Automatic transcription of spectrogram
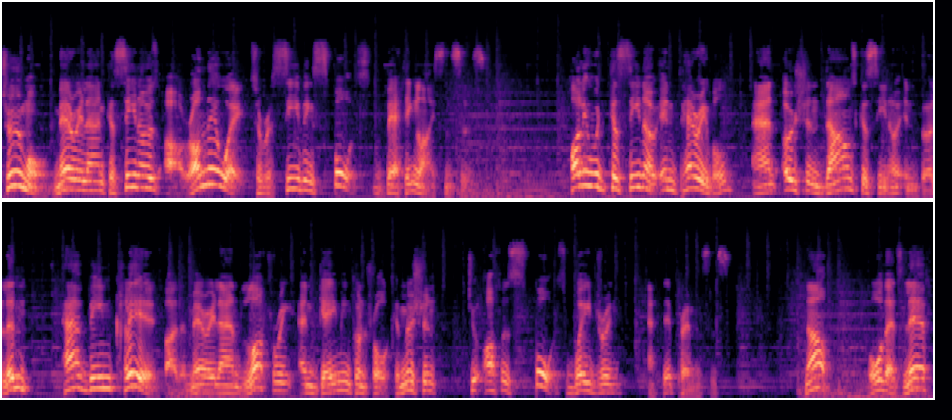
two more Maryland casinos are on their way to receiving sports betting licenses. Hollywood Casino in Perryville and Ocean Downs Casino in Berlin have been cleared by the Maryland Lottery and Gaming Control Commission to offer sports wagering at their premises. Now, all that's left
